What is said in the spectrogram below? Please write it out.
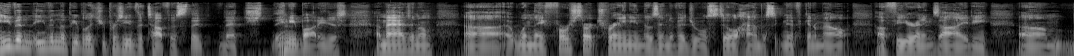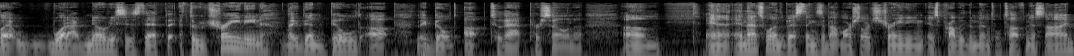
even even the people that you perceive the toughest that that anybody just imagine them uh, when they first start training those individuals still have a significant amount of fear and anxiety um, but what I've noticed is that the, through training they then build up they build up to that persona um, and and that's one of the best things about martial arts training is probably the mental toughness side.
